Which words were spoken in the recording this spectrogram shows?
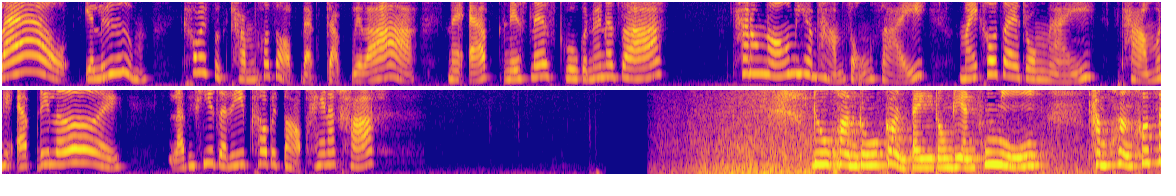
แล้ว อย่าลืมเข้าไปฝึกทำข้อสอบแบบจับเวลา ในแอป Nestle School กันด้วยนะจ๊ะ ถ้าน้องๆมีคำถามสงสัย ไม่เข้าใจตรงไหน ถามว่าในแอปได้เลย แล้วพี่ๆจะรีบเข้าไปตอบให้นะคะ ดูความรู้ก่อนไปโรงเรียนพรุ่งนี้ทำความเข้าใจ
